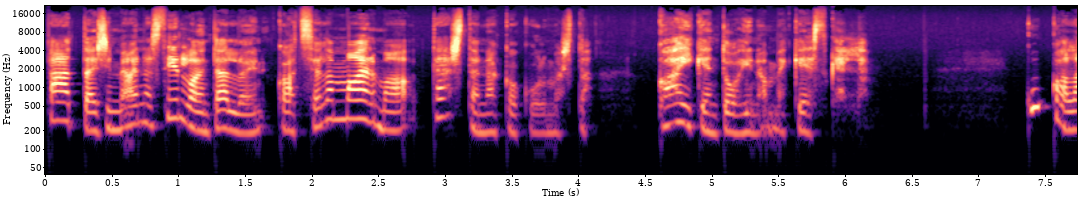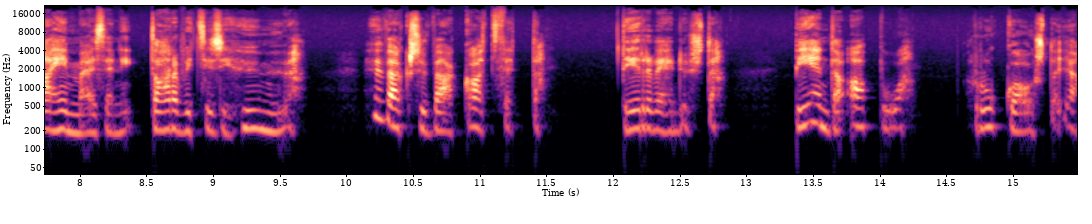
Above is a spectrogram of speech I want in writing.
päättäisimme aina silloin tällöin katsella maailmaa tästä näkökulmasta kaiken tohinamme keskellä? Kuka lähimmäiseni tarvitsisi hymyä, hyväksyvää katsetta, tervehdystä, pientä apua, rukousta ja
